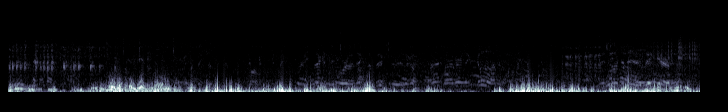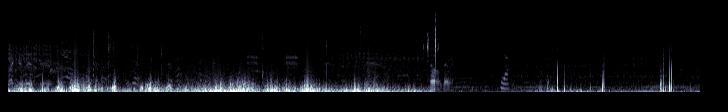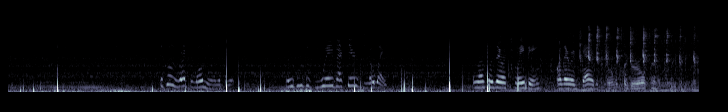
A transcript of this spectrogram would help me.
Oh, is that right? Yeah. If it was right below me, I would do it. But if way back there, no way. Unless they were sleeping or they were dead. Well, it looks like they're all kind of sleeping,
